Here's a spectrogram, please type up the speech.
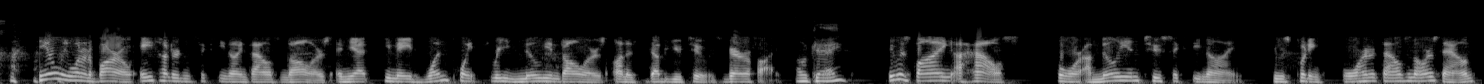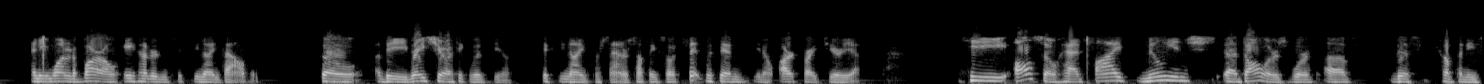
he only wanted to borrow eight hundred and sixty nine thousand dollars, and yet he made one point three million dollars on his W two. It's verified. Okay. He was buying a house for a million two sixty nine. He was putting four hundred thousand dollars down, and he wanted to borrow eight hundred and sixty nine thousand. So uh, the ratio, I think, was you know sixty nine percent or something. So it fit within you know our criteria. He also had five million uh, dollars worth of this company's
